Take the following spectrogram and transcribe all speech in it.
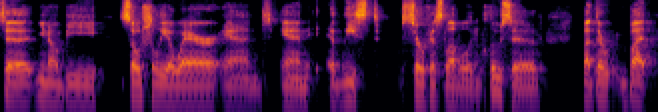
to you know be socially aware and and at least surface level inclusive but there but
